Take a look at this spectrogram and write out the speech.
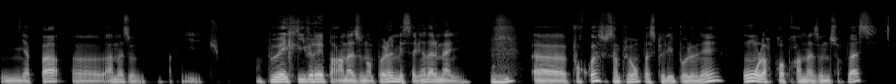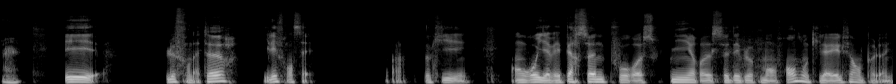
il n'y a pas euh, Amazon. on peut être livré par Amazon en Pologne, mais ça vient d'Allemagne. Mmh euh, pourquoi? Tout simplement parce que les Polonais ont leur propre Amazon sur place. Et le fondateur, il est français. Donc, en gros, il n'y avait personne pour euh, soutenir euh, ce développement en France, donc il allait le faire en Pologne.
